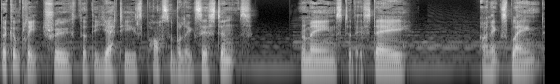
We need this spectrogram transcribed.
the complete truth of the Yeti's possible existence remains to this day unexplained.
